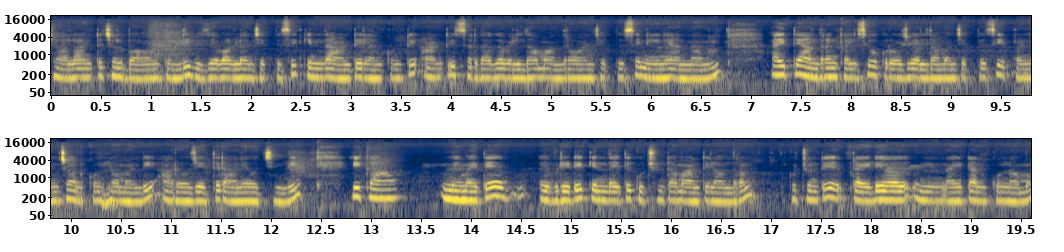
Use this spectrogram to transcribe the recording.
చాలా అంటే చాలా బాగుంటుంది. విజయవాడలో అని చెప్పేసి కింద ఆంటీలు అనుకుంటే ఆంటీ సరదాగా వెళ్దాము అందరం? అని చెప్పేసి నేనే అన్నాను. అయితే అందరం కలిసి ఒక రోజు వెళ్దామని చెప్పేసి ఇప్పటి నుంచో అనుకుంటున్నామండి. ఆ రోజు అయితే రానే వచ్చింది. ఇక మేమైతే ఎవ్రీడే కింద అయితే కూర్చుంటాము ఆంటీలు అందరం. కూర్చుంటే ఫ్రైడే నైట్ అనుకున్నాము.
